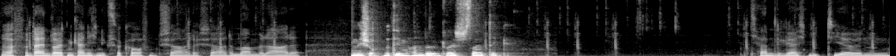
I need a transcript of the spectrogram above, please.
Ach, von deinen Leuten kann ich nichts verkaufen. Schade, schade, Marmelade. kann ich auch mit dem handeln gleichzeitig? Ich handle gleich mit dir, wenn du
